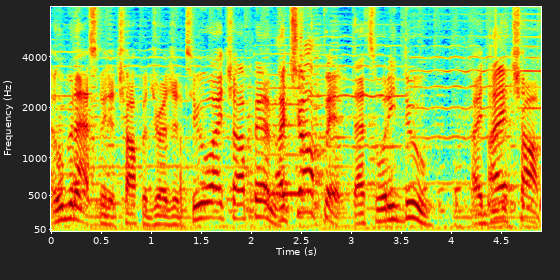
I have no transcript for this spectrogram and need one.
Ubin asked me to chop a dredge in two. I chop him. I chop it. That's what he do. I do I the chop.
